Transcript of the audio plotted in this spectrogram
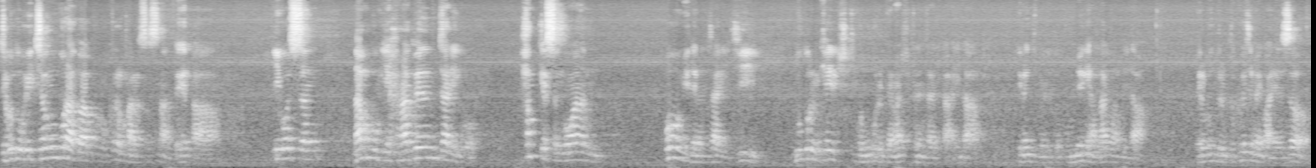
적어도 우리 정부라도 앞으로 그런 말을 써서는 안 되겠다. 이곳은 남북이 하나 되는 자리고 함께 성공하는 모험이 되는 자리지 누구를 개혁시키고 누구를 변화시키는 자리가 아니다. 이런 점을 또 분명히 하려고 합니다. 여러분들도 그 점에 관해서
